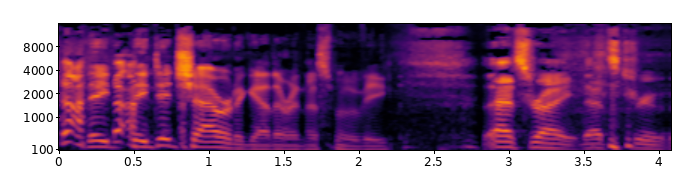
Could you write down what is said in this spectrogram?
they they did shower together in this movie. That's right. That's true.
